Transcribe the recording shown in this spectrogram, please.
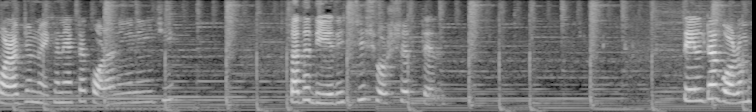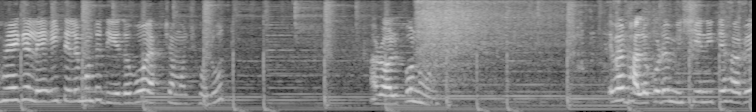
করার জন্য এখানে একটা কড়া নিয়ে নিয়েছি। তাতে দিয়ে দিচ্ছি সর্ষের তেল। তেলটা গরম হয়ে গেলে এই তেলের মধ্যে দিয়ে দেবো এক চামচ হলুদ আর অল্প নুন। এবার ভালো করে মিশিয়ে নিতে হবে।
